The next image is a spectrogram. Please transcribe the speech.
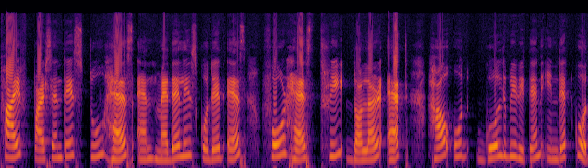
five percentage two hash and medal is coded as four hash three dollar at how would gold be written in that code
